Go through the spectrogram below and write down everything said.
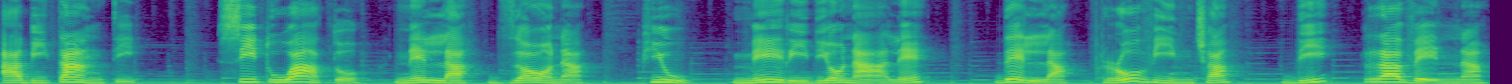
abitanti, situato nella zona più meridionale della provincia di Ravenna.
